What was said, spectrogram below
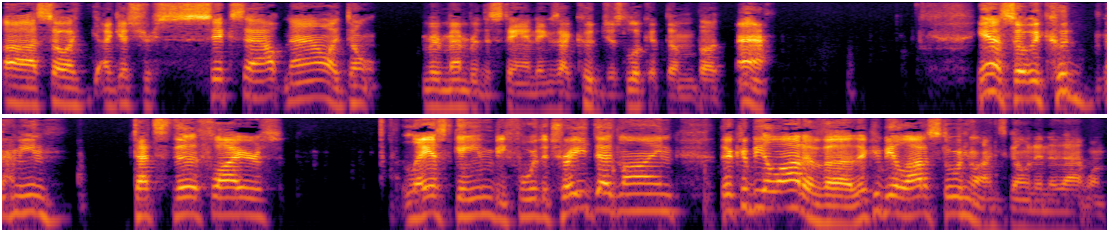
Uh, so I, I guess you're six out now. I don't remember the standings. I could just look at them, but eh, yeah, so it could. I mean, that's the Flyers' last game before the trade deadline. There could be a lot of uh, there could be a lot of storylines going into that one.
